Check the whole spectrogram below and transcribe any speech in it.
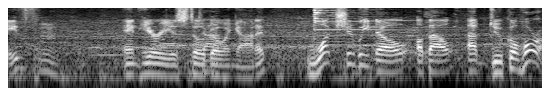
Mm. And here he is still going on it. What should we know about Abdukakhorov?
